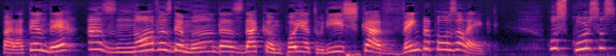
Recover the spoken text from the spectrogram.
para atender às novas demandas da campanha turística Vem para Pouso Alegre. Os cursos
